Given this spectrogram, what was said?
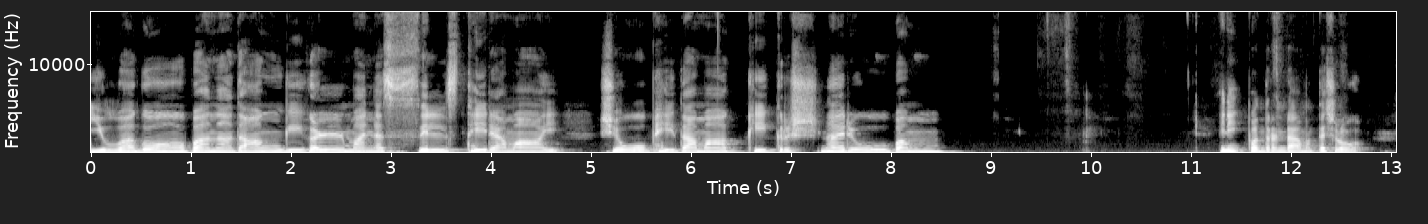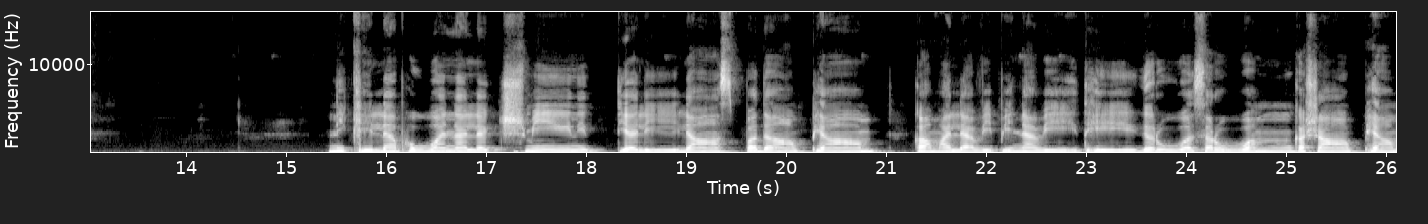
യുവഗോപനതാംഗികൾ മനസ്സിൽ സ്ഥിരമായി ശോഭിതമാക്കി കൃഷ്ണരൂപം. ഇനി പന്ത്രണ്ടാമത്തെ ശ്ലോകം. निखिलभुवनलक्ष्मीनित्यलीलास्पदाभ्यां कमलविपिनवीधीगर्व कषाभ्यां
